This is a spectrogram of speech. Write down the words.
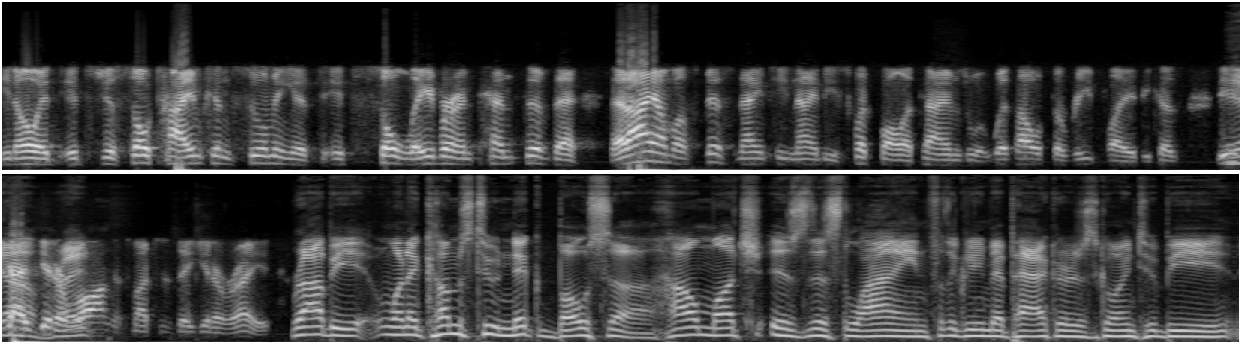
you know, it, it's just so time consuming. It's it's so labor intensive that that I almost miss 1990s football at times w- without the replay because these Yeah, guys get right. it wrong as much as they get it right. Robbie, when it comes to Nick Bosa, how much is this line for the Green Bay Packers going to be?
